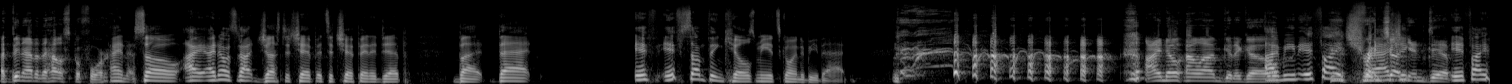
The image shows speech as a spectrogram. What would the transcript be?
I've been out of the house before. I know. So I, I know it's not just a chip; it's a chip and a dip. But that, if if something kills me, it's going to be that. I know how I'm gonna go. I mean, if I tragic, if I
